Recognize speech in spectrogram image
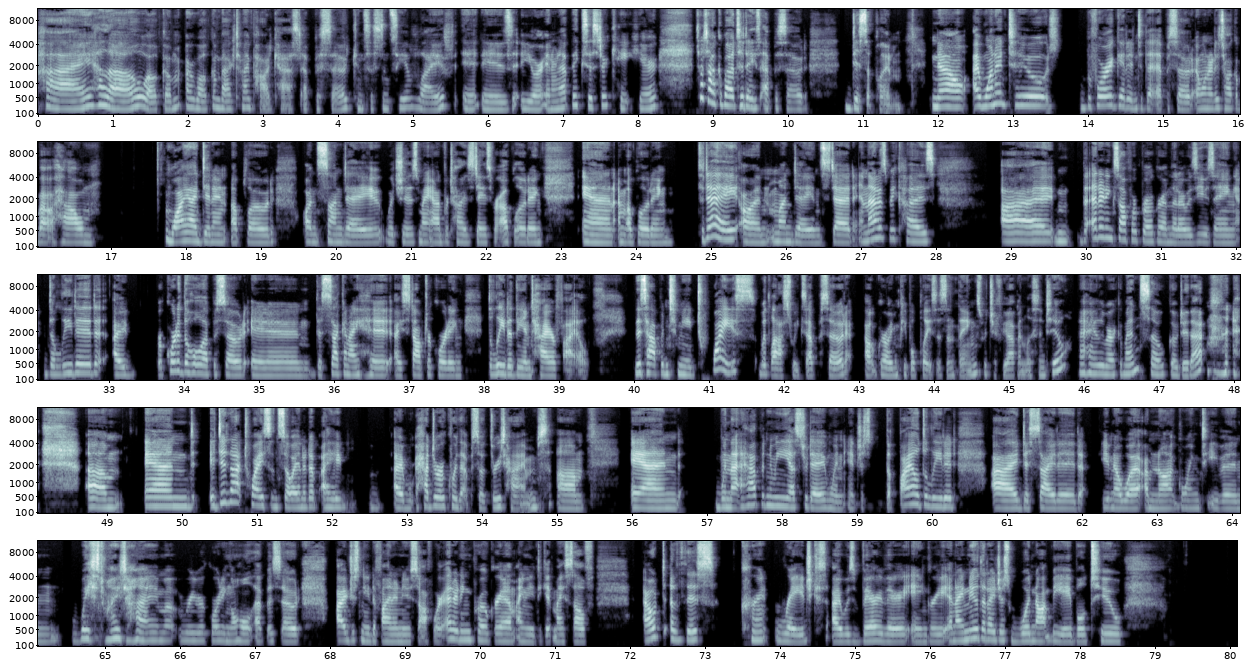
Hi, hello, welcome or welcome back to my podcast episode, Consistency of Life. It is your internet big sister, Kate, here to talk about today's episode, discipline. Now, I wanted to, before I get into the episode, I wanted to talk about how why I didn't upload on Sunday, which is my advertised days for uploading, and I'm uploading today on Monday instead. And that is because I the editing software program that I was using deleted I recorded the whole episode and the second I hit I stopped recording deleted the entire file. This happened to me twice with last week's episode, Outgrowing People, Places, and Things, which, if you haven't listened to, I highly recommend. So go do that. um, and it did that twice. And so I ended up, I, I had to record the episode three times. Um, and when that happened to me yesterday, when it just, the file deleted, I decided, you know what, I'm not going to even waste my time re recording a whole episode. I just need to find a new software editing program. I need to get myself out of this current rage because I was very, very angry. And I knew that I just would not be able to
